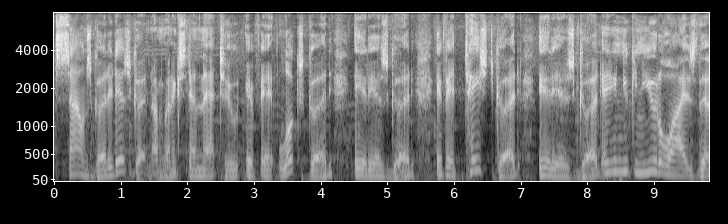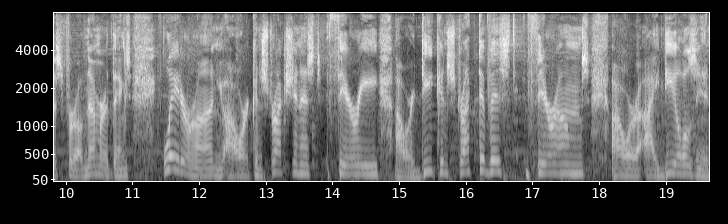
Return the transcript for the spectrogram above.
sounds good, it is good. And I'm going to extend that to if it looks good, it is good. If it tastes good, it is good. And you can utilize this for a number of things. Later on, our constructionist theory, our deconstructivist theorems, our ideals in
